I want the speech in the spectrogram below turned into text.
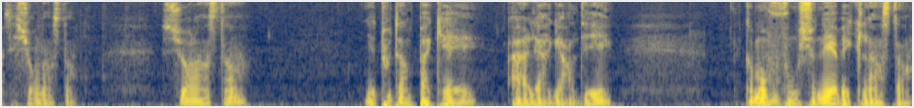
c'est sur l'instinct. Sur l'instinct, il y a tout un paquet à aller regarder. Comment vous fonctionnez avec l'instinct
